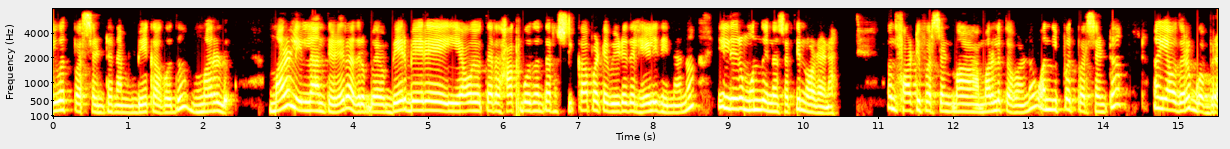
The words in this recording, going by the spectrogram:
ಐವತ್ತು ಪರ್ಸೆಂಟ್ ನಮ್ಗೆ ಬೇಕಾಗೋದು ಮರಳು. ಮರಳು ಇಲ್ಲ ಅಂತ ಹೇಳಿದ್ರೆ ಅದ್ರ ಬೇರೆ ಬೇರೆ ಯಾವ ಯಾವ ತರ ಹಾಕ್ಬೋದು ಅಂತ ಸಿಕ್ಕಾಪಟ್ಟೆ ವಿಡಿಯೋದಲ್ಲಿ ಹೇಳಿದೀನಿ ನಾನು. ಇಲ್ಲಿರೋ ಮುಂದೆ ಇನ್ನೊಂದ್ಸತಿ ನೋಡೋಣ. ಒಂದು ಫಾರ್ಟಿ ಪರ್ಸೆಂಟ್ ಮರಳು ತಗೊಂಡು ಒಂದು ಇಪ್ಪತ್ತು ಪರ್ಸೆಂಟ್ ಯಾವ್ದಾದ್ರು ಗೊಬ್ಬರ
